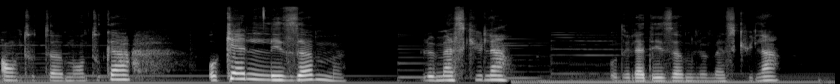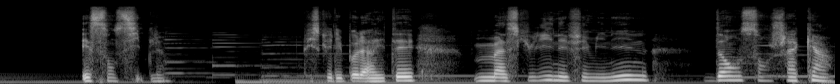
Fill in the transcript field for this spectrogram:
en tout homme, en tout cas auquel les hommes le masculin, au-delà des hommes, le masculin est sensible. Puisque les polarités masculines et féminines dansent en chacun.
